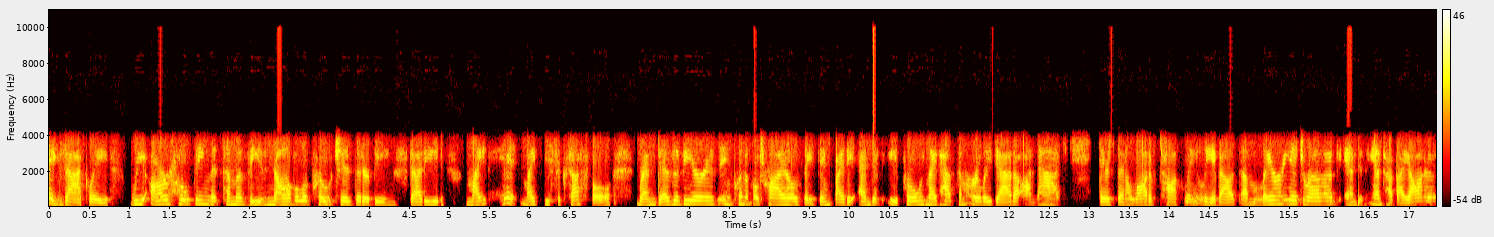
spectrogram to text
Exactly. We are hoping that some of these novel approaches that are being studied might hit, might be successful. Remdesivir is in clinical trials. They think by the end of April we might have some early data on that. There's been a lot of talk lately about a malaria drug and an antibiotic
